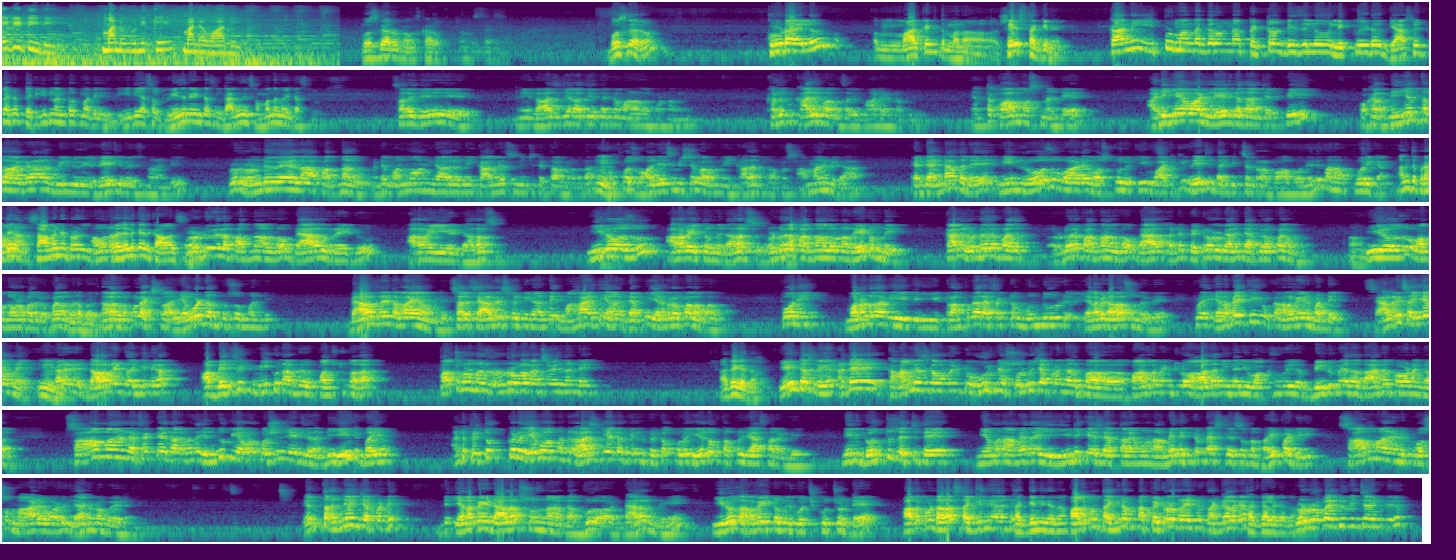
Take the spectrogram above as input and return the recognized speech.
IDTV మన ఉనికి మన వాణి. బోస్ గారు నమస్కారం. బోస్ గారు క్రూడ్ ఆయిల్ మార్కెట్ మన షేర్స్ తగ్గినాయి. కానీ ఇప్పుడు మన దగ్గర ఉన్న petrol diesel liquid gas rate పైన పెరిగిందంటారు. మరి ఇది అసలు రీజన్ ఏంటి? అసలు దానికి సంబంధం ఏంటి అసలు? సార్ ఇది నేను రాజకీయాల అతీతంగా మాట్లాడాలనుకుంటున్నాను. కడుపు కాలిపోతుంది సార్ ఈ మాట విన్నప్పుడు. ఎంత కోపం వస్తుందంటే అడిగేవాడు లేదు కదా అని చెప్పి ఒక నియంతలాగా వీళ్ళు ఈ రేట్లు పెంచుతున్నారండి ఇప్పుడు రెండు వేల పద్నాలుగు అంటే మన్మోహన్ గారిని కాంగ్రెస్ నుంచి తెస్తా ఉంటారు కదా Hmm. కోర్స్ వాళ్ళు చేసిన మిస్టేక్ వాళ్ళు నేను కాదంటారు ఒక సామాన్యుడిగా at the end of the day నేను రోజు వాడే వస్తువులకి వాటికి రేట్లు తగ్గించండి రా బాబు అనేది మన కోరిక అంతే ప్రతి అవునా? సామాన్య? ప్రజలకి అది కావాల్సింది రెండు వేల పద్నాలుగులో బ్యారల్ రేటు అరవై ఏడు డాలర్స్ ఈ రోజు అరవై తొమ్మిది డాలర్స్ రెండు వేల పద్నాలుగులో ఉన్న రేట్ ఉంది కానీ రెండు వేల పది రెండు వేల పద్నాలుగులో బ్యారల్ అంటే పెట్రోల్ కానీ డెబ్బై రూపాయలు ఉంది. ఈ రోజు వంద నూట పది రూపాయలు. నలభై రూపాయలు ఎక్స్ట్రా. ఎవరు డబ్బు సొమ్మండి? బ్యారల్ రేట్ అలాగే ఉంది. సరే శాలరీ స్పెండింగ్ అంటే మహా అయితే డెబ్బై ఎనభై రూపాయలు అవ్వాలి. పోనీ మొన్నటిదాకా ఈ ఈ ట్రంప్ గారి ఎఫెక్ట్ ముందు ఎనభై డాలర్స్ ఉండేది. ఇప్పుడు ఎనభైకి ఒక అరవై ఏడు పడ్డాయి. శాలరీస్ అయ్యే ఉన్నాయి. కానీ డాలర్ రేట్ తగ్గిందిగా. ఆ బెనిఫిట్ మీకు నాకు పంచుతున్నారా? పంచకుండా మళ్ళీ రెండు రూపాయలు పెంచడం ఏందండి అదే కదా. ఏంటి అసలు? అంటే కాంగ్రెస్ గవర్నమెంట్ ఊరిని సొల్లు చెప్పడం కాదు. పార్లమెంట్లో అదని ఇదని వక్ఫ్ బిల్లు మీద దాని పోవడం కాదు. సామాన్యులు ఎఫెక్ట్ అయ్యే దాని మీద ఎందుకు ఎవరు క్వశ్చన్ చేయట్లేదండి? ఏంటి భయం? అంటే ప్రతి ఒక్కరు ఏమవుతుందంటే రాజకీయాల్లోకి వెళ్ళిన ప్రతి ఒక్కరు ఏదో ఒక తప్పులు చేస్తారండి. నేను గొంతు తెచ్చితే నేమో నా మీద ఈ ఈడీ కేసు వేస్తారేమో నా మీద ఇన్కమ్ ట్యాక్స్ కేసు భయపడి సామాన్యుడి కోసం మాడేవాడు లేకుండా పోయాడండి. ఎంత అన్యాయం చెప్పండి? ఎనభై డాలర్స్ ఉన్న డబ్బు డాలర్ని ఈ రోజు అరవై తొమ్మిదికి వచ్చి కూర్చుంటే పదకొండు డాలర్స్ తగ్గింది కదండి? తగ్గింది కదా. పదకొండు తగ్గినప్పుడు నా పెట్రోల్ రేట్ తగ్గాలిగా తగ్గాలి కదా. రెండు రూపాయలు ఎందుకు పెంచారండి మీరు?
